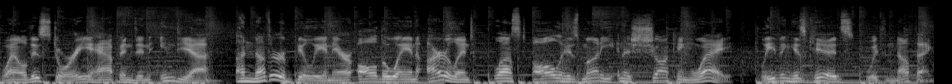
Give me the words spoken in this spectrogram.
While this story happened in India, another billionaire all the way in Ireland lost all his money in a shocking way, leaving his kids with nothing.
